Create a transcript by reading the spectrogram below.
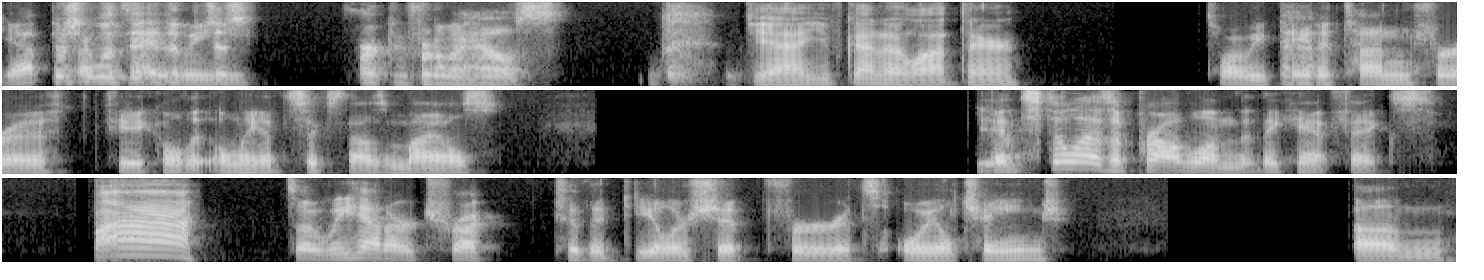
Yep. especially ones that's that end up we- just parked in front of my house. yeah, you've got a lot there. That's why we paid Uh, a ton for a vehicle that only had 6,000 miles. Yeah. It still has a problem that they can't fix. Ah! So we had our truck to the dealership for its oil change. Um,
